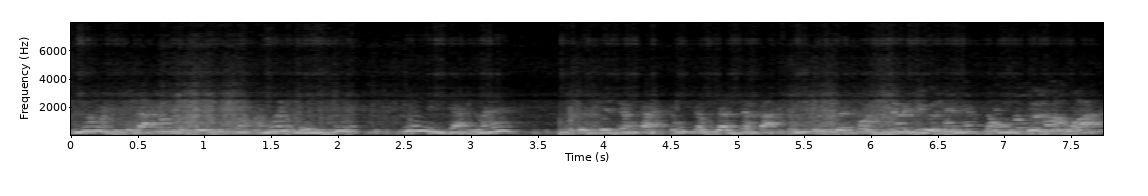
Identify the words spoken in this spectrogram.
sinon je vous raconte des émissions. À moins que vous dites immédiatement que c'est de facto, que vous êtes de facto, que vous n'êtes pas de juriste, donc de droit.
